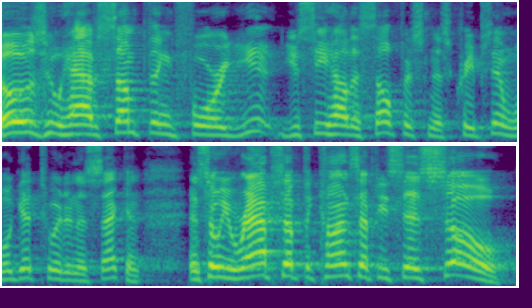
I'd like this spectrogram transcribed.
Those who have something for you, you see how the selfishness creeps in. We'll get to it in a second. And so he wraps up the concept. He says, So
